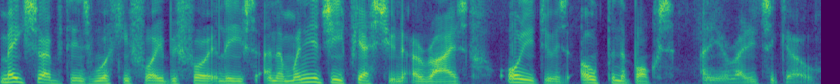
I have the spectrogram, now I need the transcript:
make sure everything's working for you before it leaves. And then when your GPS unit arrives, all you do is open the box and you're ready to go.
